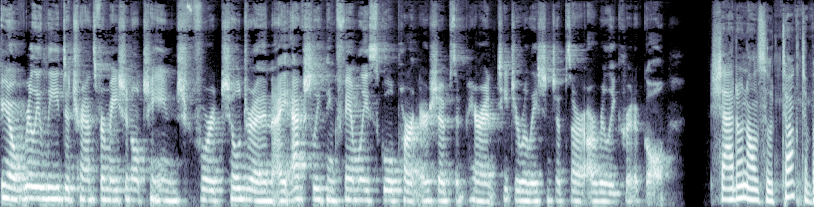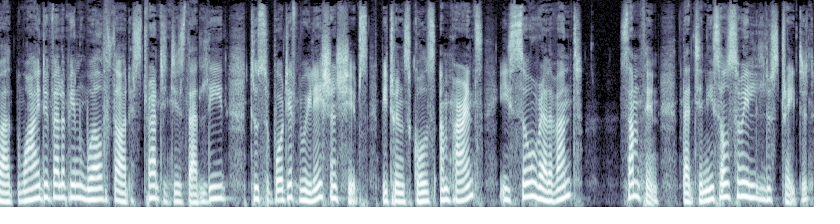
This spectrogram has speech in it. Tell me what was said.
you know really lead to transformational change for children i actually think family school partnerships and parent teacher relationships are, are really critical Sharon also talked about why developing well thought strategies that lead to supportive relationships between schools and parents is so relevant, something that Janice also illustrated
